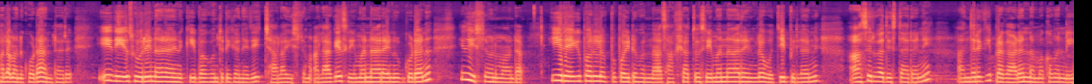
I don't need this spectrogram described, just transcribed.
ఫలం అని కూడా అంటారు. ఇది సూర్యనారాయణకి భగవంతుడికి అనేది చాలా ఇష్టం. అలాగే శ్రీమన్నారాయణకు కూడాను ఇది ఇష్టం అనమాట ఈ రేగిపళ్ళు పోయటం వలన సాక్షాత్తు శ్రీమన్నారాయణలో వచ్చి పిల్లల్ని ఆశీర్వదిస్తారని అందరికీ ప్రగాఢ నమ్మకం అండి.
